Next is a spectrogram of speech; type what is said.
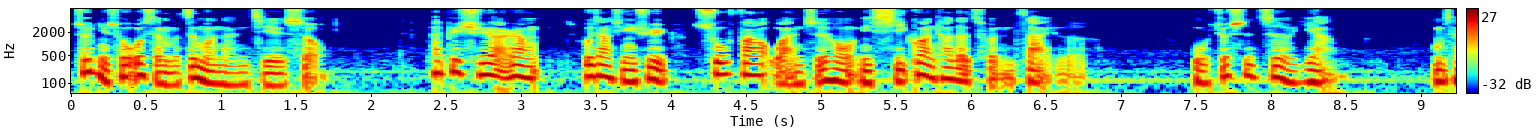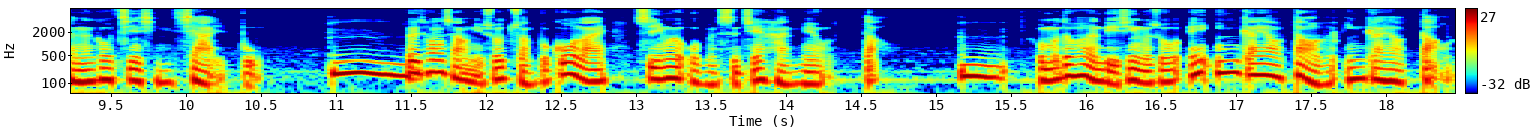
所以你说为什么这么难接受？他必须要让负向情绪抒发完之后，你习惯它的存在了，我就是这样，我们才能够进行下一步。嗯，所以通常你说转不过来，是因为我们时间还没有到。嗯，我们都会很理性的说，诶，应该要到了，应该要到了。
